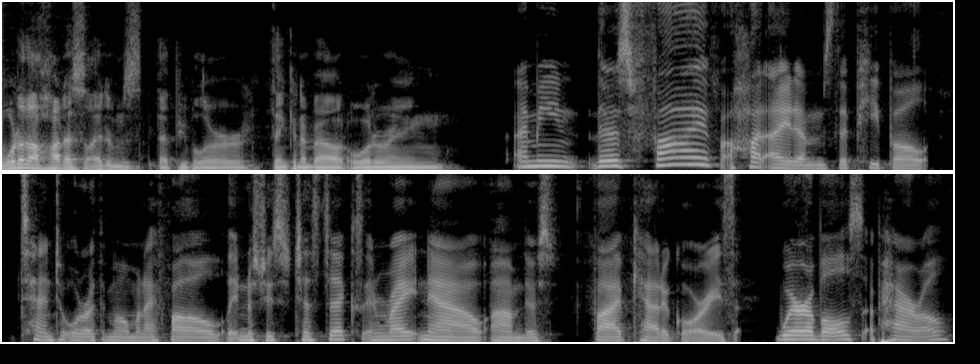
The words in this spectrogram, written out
what are the hottest items that people are thinking about ordering? I mean, there's five hot items that people tend to order at the moment. I follow the industry statistics, and right now, um, there's five categories: wearables, apparel.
